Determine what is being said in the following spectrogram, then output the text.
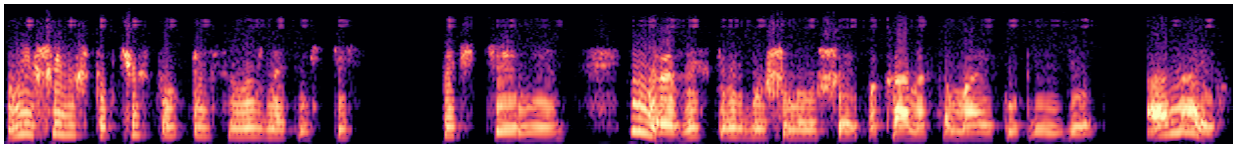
Мы решили, что к чувствам Эльсы нужно отнестись с почтением и не разыскивать больше малышей, пока она сама их не приведет. А она их,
